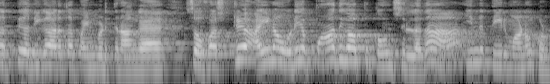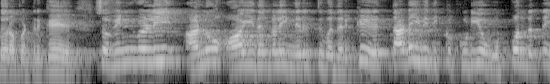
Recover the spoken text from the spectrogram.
ரத்து அதிகாரத்தை பயன்படுத்தினாங்க? ஸோ ஃபர்ஸ்ட் ஐநாவுடைய பாதுகாப்பு கவுன்சிலில் தான் இந்த தீர்மானம் கொண்டு வரப்பட்டிருக்கு ஸோ விண்வெளி அணு ஆயுதங்களை நிறுத்துவதற்கு தடை விதிக்கக்கூடிய ஒப்பந்தத்தை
